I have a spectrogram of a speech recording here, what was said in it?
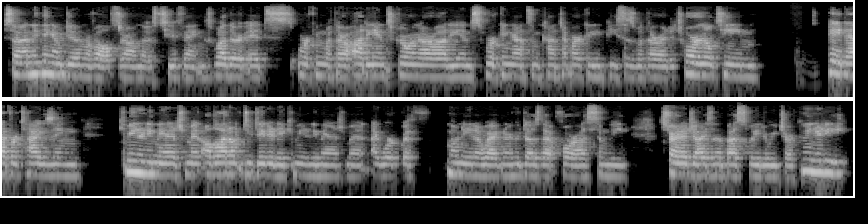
So anything i'm doing revolves around those two things whether it's working with our audience growing our audience working on some content marketing pieces with our editorial team paid advertising community management. Although i don't do day-to-day community management i work with Monina Wagner who does that for us, and we strategize on the best way to reach our community.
